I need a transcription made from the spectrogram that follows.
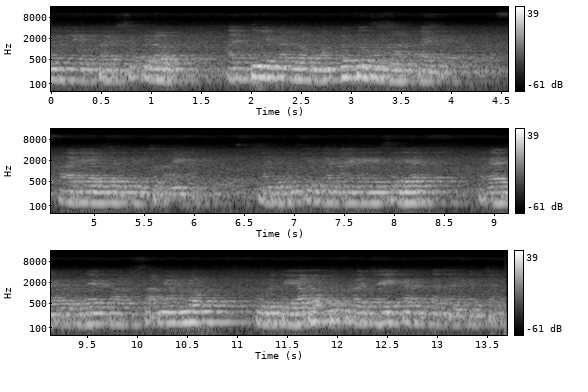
మీరు లేని పరిస్థితిలో అతి ఇళ్ళలో మగ్గుతూ ఉన్నారు కార్యాలు జరిగించిన ఆయన. అది ముఖ్యంగా నాయన ఏసయ్య రేపు ఉదయకాల సమయంలో ఊరికి యావత్తు కూడా జయకరంగా జరిగించాలి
